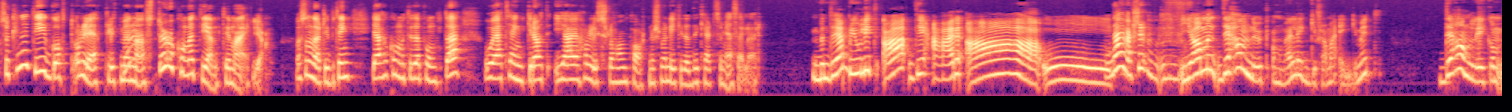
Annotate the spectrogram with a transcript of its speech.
så kunne de gått og lekt litt med en master og kommet hjem til meg. Ja. Og sånne type ting. Jeg har kommet til det punktet hvor jeg tenker at jeg har lyst til å ha en partner som er like dedikert som jeg selv er. Men det blir jo litt ah, Det er ah, oh. Nei, vær så Ja, men det handler jo ikke om jeg legge fra meg egget mitt. Det handler ikke om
